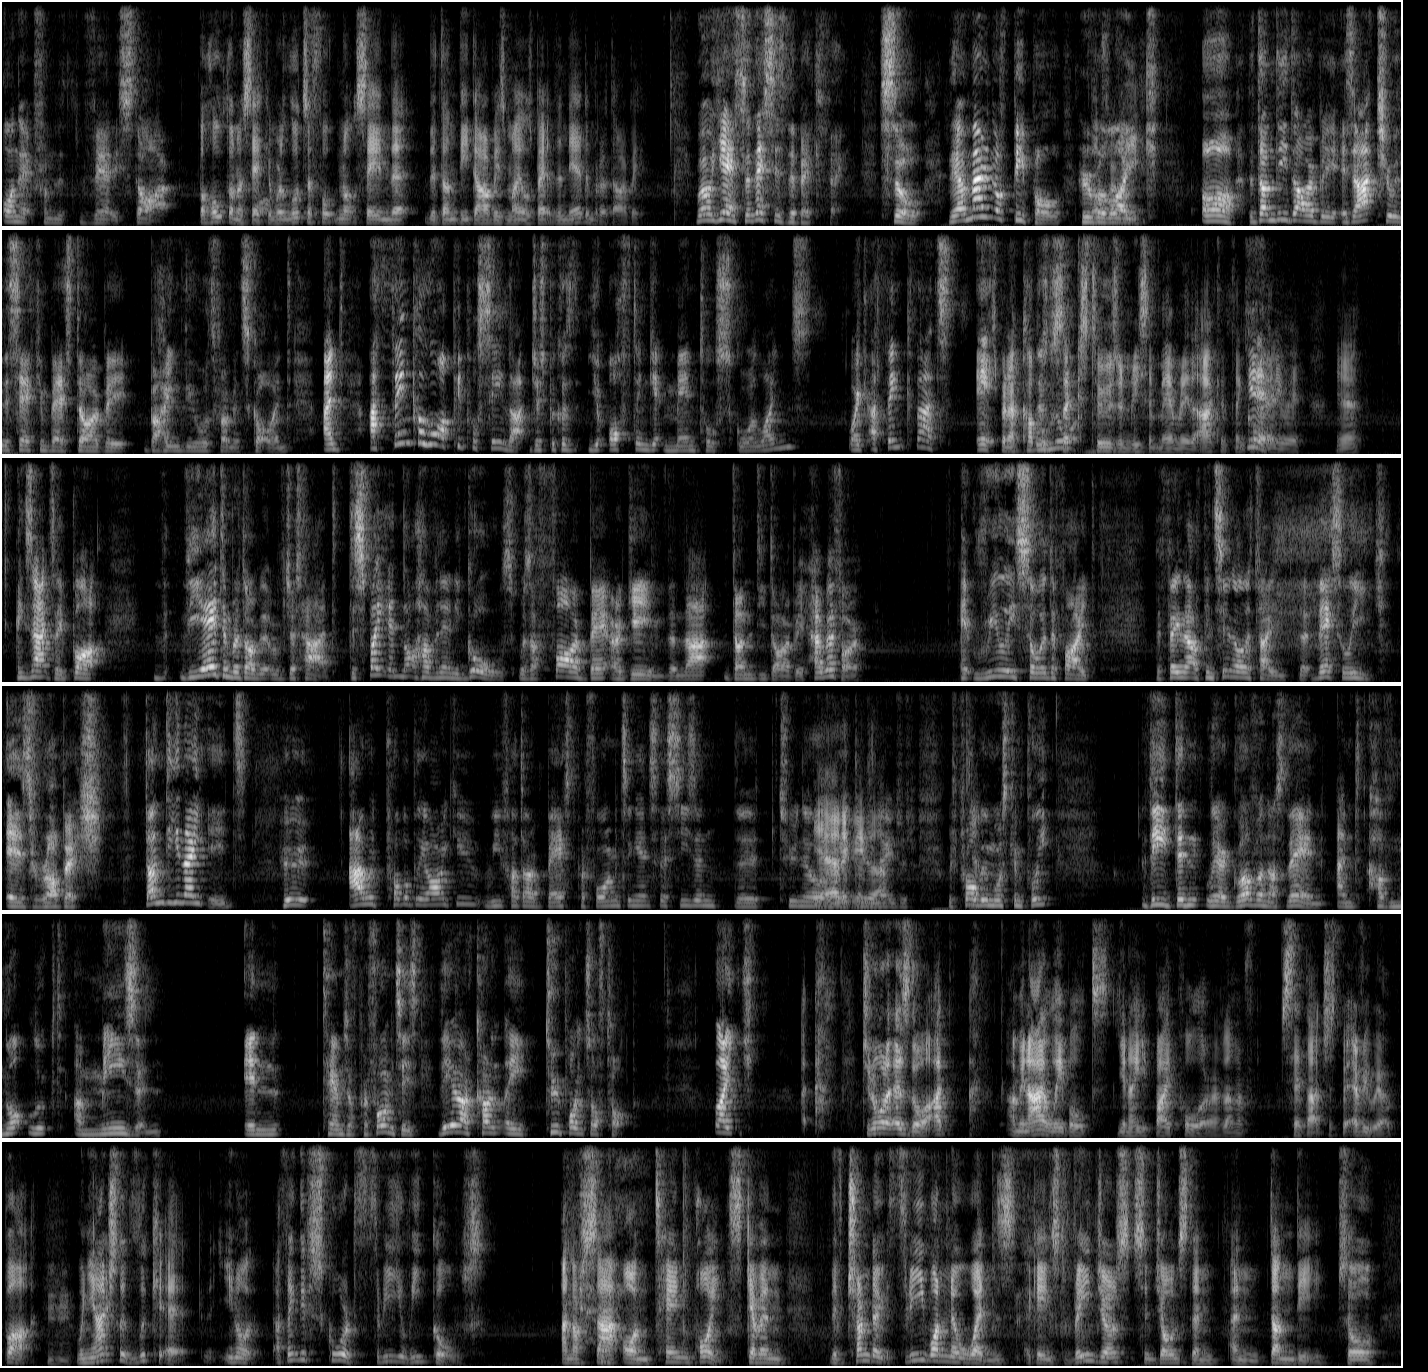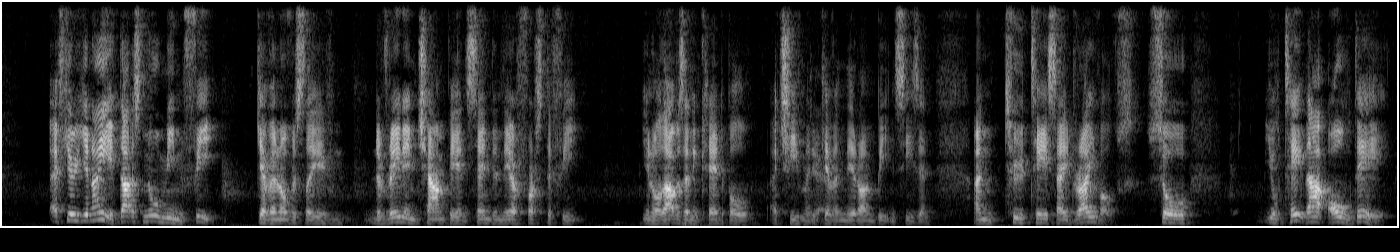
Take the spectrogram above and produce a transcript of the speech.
on it from the very start. But hold on a second, oh. were loads of folk not saying that the Dundee Derby is miles better than the Edinburgh Derby? Well, yeah, so this is the big thing. So the amount of people who Not were for me. like, "Oh, the Dundee Derby is actually the second best derby behind the Old Firm in Scotland," and I think a lot of people say that just because you often get mental score lines. Like I think that's it. It's been a couple There's no- six twos in recent memory that I can think Yeah. of anyway. Yeah. Exactly, but the Edinburgh Derby that we've just had, despite it not having any goals, was a far better game than that Dundee Derby. However, it really solidified the thing that I've been saying all the time that this league is rubbish. Dundee United, who I would probably argue we've had our best performance against this season, the 2 0 Yeah, away Dundee that. United was, was probably the most complete. They didn't lay a glove on us then and have not looked amazing in terms of performances. They are currently two points off top. Like, Do you know what it is though? I, I mean, I labelled United bipolar, and I've said that just about everywhere. But mm-hmm. when you actually look at it, you know, I think they've scored three league goals, and are sat on ten points. Given they've churned out three one 0 wins against Rangers, St Johnstone, and Dundee. So, if you're United, that's no mean feat. Given obviously mm-hmm. the reigning champions sending their first defeat, you know that was an incredible achievement Yeah. given their unbeaten season and two Tayside rivals. So you'll take that all day.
